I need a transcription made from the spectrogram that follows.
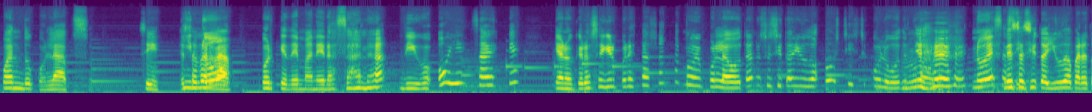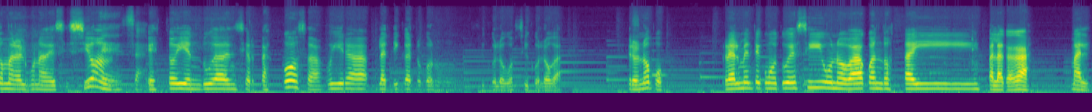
cuando colapso. Sí, Y eso es no verdad. Porque de manera sana digo, oye, ¿sabes qué? Ya no quiero seguir por esta me voy por la otra, necesito ayuda. Oh, sí, psicólogo, de una hora". No es así. Necesito ayuda para tomar alguna decisión. Exacto. Estoy en duda en ciertas cosas. Voy a ir a platicarlo con un psicólogo psicóloga. Pero no, po. Realmente, como tú decís, uno va cuando está ahí para la cagá. Mal.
